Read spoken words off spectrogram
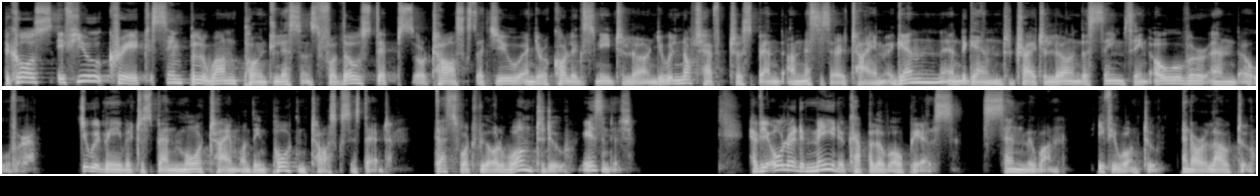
Because if you create simple one point lessons for those steps or tasks that you and your colleagues need to learn, you will not have to spend unnecessary time again and again to try to learn the same thing over and over. You will be able to spend more time on the important tasks instead. That's what we all want to do, isn't it? Have you already made a couple of OPLs? Send me one, if you want to, and are allowed to.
